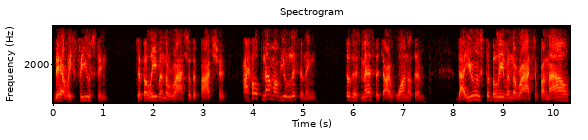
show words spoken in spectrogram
they are refusing to believe in the rapture. I hope none of you listening to this message are one of them that used to believe in the rapture, but now,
